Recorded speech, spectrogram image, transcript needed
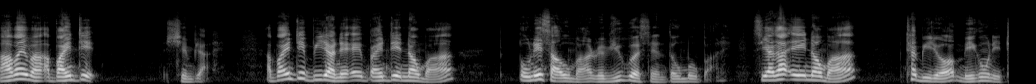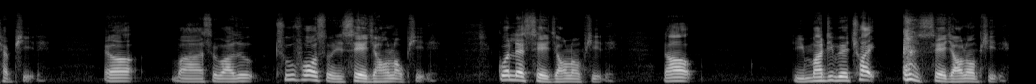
9ပိုင်းမှာအပိုင်း1ရှင်းပြတယ်အပိုင်း1ပြီးတာနဲ့အဲ့အပိုင်း1နောက်မှာပုံလေးစာအုပ်မှာ review question ၃ပုဒ်ပါတယ်ဆရာကအဲ့အနောက်မှာထပ်ပြီးတော့မေးခွန်းတွေထပ်ဖြည့်တယ်အဲ့တော့မှာဆိုပါစို့ true false ဆိုရင်10ချောင်းလောက်ဖြည့်တယ်ကွက်လက်10ချောင်းလောက်ဖြည့်တယ်နောက်ဒီ multiple choice 10ချောင်းလောက်ဖြည့်တယ်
